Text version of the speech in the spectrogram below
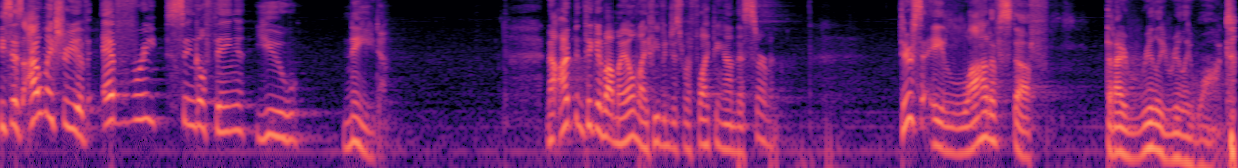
He says, I will make sure you have every single thing you need. Now, I've been thinking about my own life, even just reflecting on this sermon. There's a lot of stuff that I really, really want.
